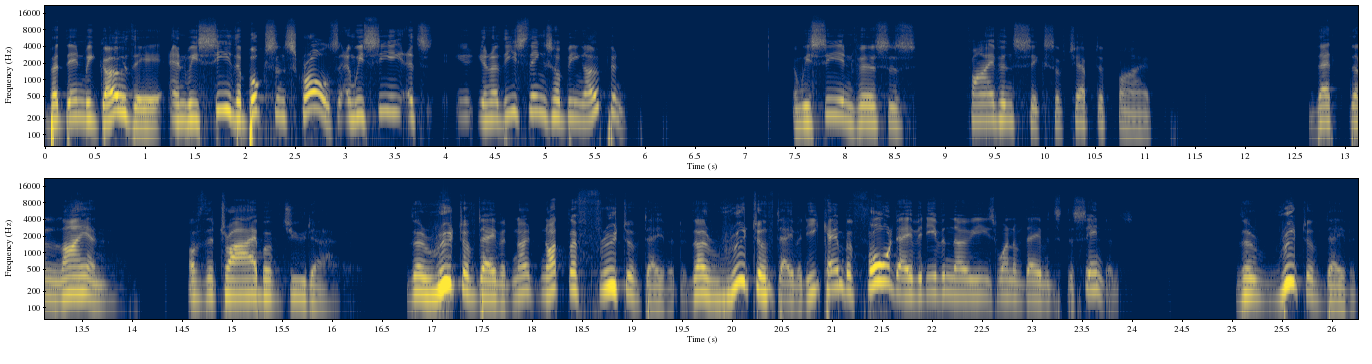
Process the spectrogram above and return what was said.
but then we go there and we see the books and scrolls, and we see it's, you know, these things are being opened. And we see in verses 5 and 6 of chapter 5 that the lion of the tribe of Judah. The root of David, no, not the fruit of David, the root of David. He came before David, even though he's one of David's descendants. The root of David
